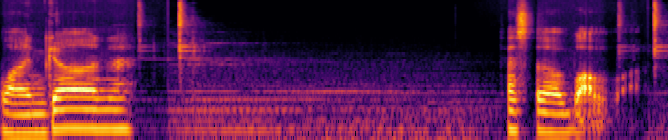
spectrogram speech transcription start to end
line gun, Tesla, blah blah blah.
